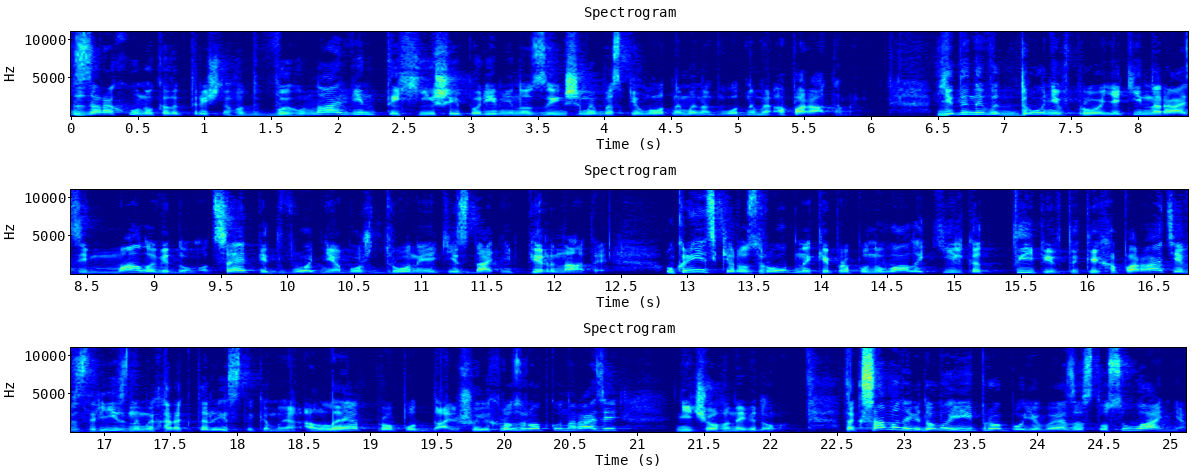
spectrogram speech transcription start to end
За рахунок електричного двигуна він тихіший порівняно з іншими безпілотними надводними апаратами. Єдиний вид дронів, про які наразі мало відомо, це підводні або ж дрони, які здатні пірнати. Українські розробники пропонували кілька типів таких апаратів з різними характеристиками, але про подальшу їх розробку наразі нічого не відомо. Так само невідомо і про бойове застосування.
